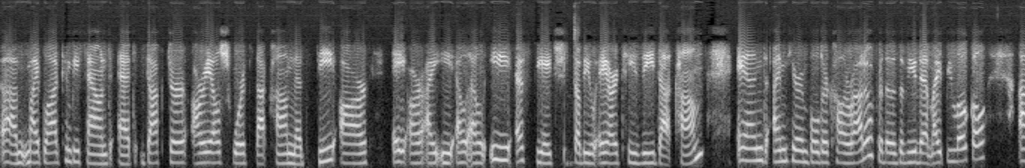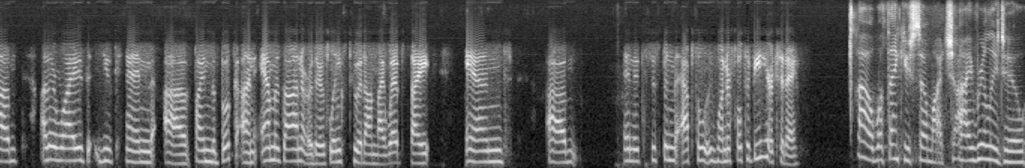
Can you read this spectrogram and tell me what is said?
Um, my blog can be found at drarielleschwartz.com. That's D-R- a-R-I-E-L-L-E-S-C-H-W-A-R-T-Z dot com. And I'm here in Boulder, Colorado for those of you that might be local. Um, otherwise, you can uh, find the book on Amazon or there's links to it on my website. And, um, and it's just been absolutely wonderful to be here today. Oh, well, thank you so much. I really do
